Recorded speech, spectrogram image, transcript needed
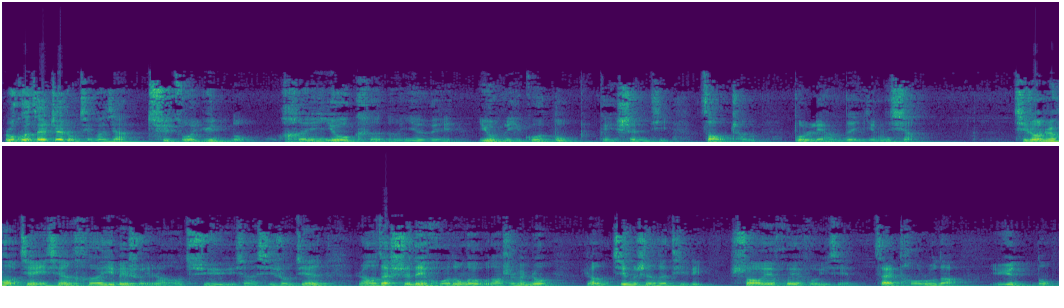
如果在这种情况下去做运动，很有可能因为用力过度，给身体造成不良的影响。起床之后，建议先喝一杯水，然后去一下洗手间，然后在室内活动个五到十分钟，让精神和体力稍微恢复一些，再投入到运动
